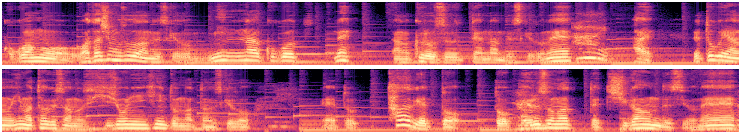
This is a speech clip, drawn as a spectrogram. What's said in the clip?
ここはもう私もそうなんですけど、みんなここね、あの苦労する点なんですけどね。はい。はい。で特にあの今田口さんの非常にヒントになったんですけど、えっ、とターゲットとペルソナって違うんですよね。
